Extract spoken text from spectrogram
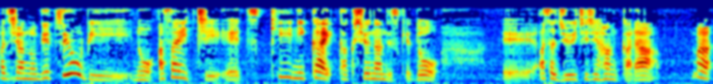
私あの、月曜日の朝一、えー、月2回、学習なんですけど、えー、朝11時半から、まあ、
